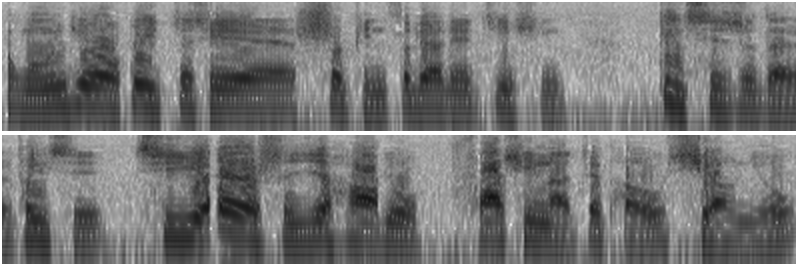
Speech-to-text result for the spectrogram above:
我们就对这些视频资料呢进行更细致的分析。七月二十一号，又发现了这头小牛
